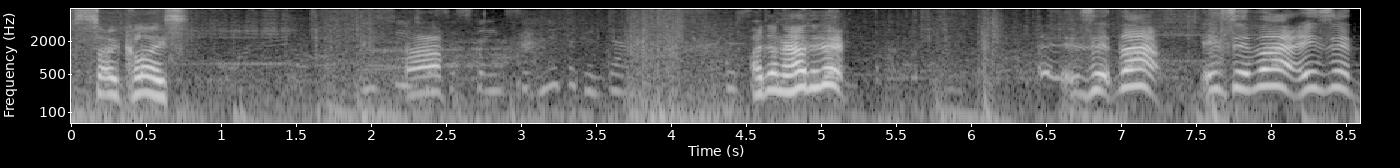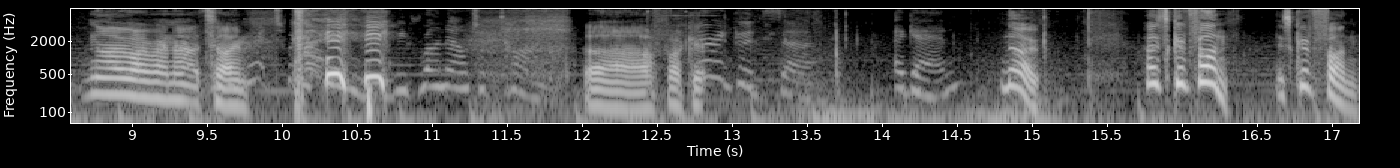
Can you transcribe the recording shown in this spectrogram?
so close. You seem to sustain significant damage. I don't know how to do it. Is it that? Is it that? Is it? No, I ran out of time. Regret to inform you, We've run out of time. Ah, fuck it. Very good, sir. Again, No, it's good fun. It's good fun.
